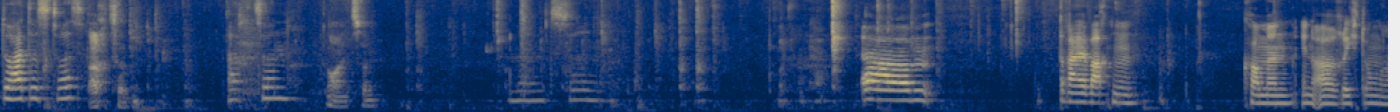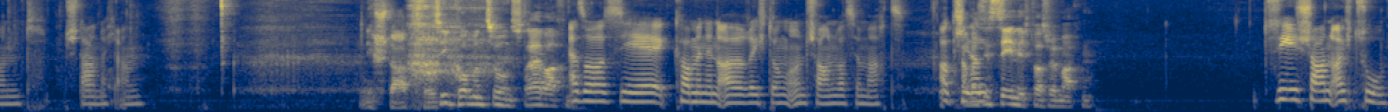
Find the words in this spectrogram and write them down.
Du hattest was? 18. 18, 19. 19. Okay. Ähm, drei Wachen kommen in eure Richtung und starren euch an. Ich starte so. Sie kommen zu uns, drei Wachen. Also sie kommen in eure Richtung und schauen, was ihr macht. Okay, Aber dann, sie sehen nicht, was wir machen. Sie schauen euch zu.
